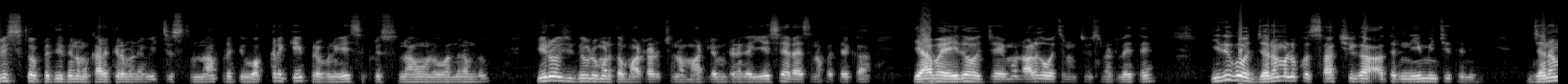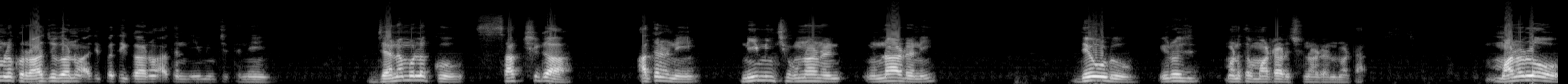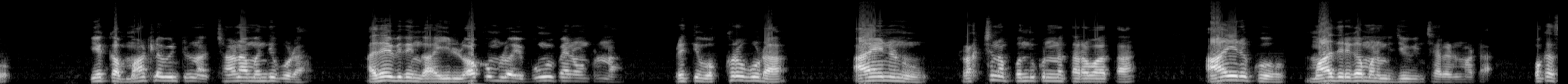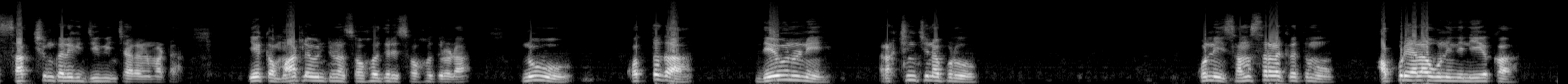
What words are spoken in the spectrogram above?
క్రీస్తుతో ప్రతిదినం కార్యక్రమాన్ని వీక్షిస్తున్న ప్రతి ఒక్కరికి ప్రభుని యేసు క్రీస్తు నామంలో వందనములు. ఈరోజు దేవుడు మనతో మాట్లాడుచున్న మాటలు ఏమిటనగా ఏసే రాసిన పత్రిక యాభై ఐదో అధ్యాయము నాలుగో వచనం చూసినట్లయితే ఇదిగో జనములకు సాక్షిగా అతన్ని నియమించి తిని జనములకు రాజుగాను అధిపతిగాను అతన్ని నియమించి తిని జనములకు సాక్షిగా అతనిని నియమించి ఉన్నాడని ఉన్నాడని దేవుడు ఈరోజు మనతో మాట్లాడుచున్నాడు అనమాట మనలో ఈ యొక్క మాటలు వింటున్న చాలా మంది కూడా అదేవిధంగా ఈ లోకంలో ఈ భూమిపైన ఉంటున్న ప్రతి ఒక్కరూ కూడా ఆయనను రక్షణ పొందుకున్న తర్వాత ఆయనకు మాదిరిగా మనం జీవించాలన్నమాట. ఒక సాక్ష్యం కలిగి జీవించాలన్నమాట. ఈ యొక్క మాటలు వింటున్న సహోదరి సహోదరుడా నువ్వు కొత్తగా దేవుని రక్షించినప్పుడు కొన్ని సంవత్సరాల క్రితము అప్పుడు ఎలా ఉన్నింది నీ యొక్క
